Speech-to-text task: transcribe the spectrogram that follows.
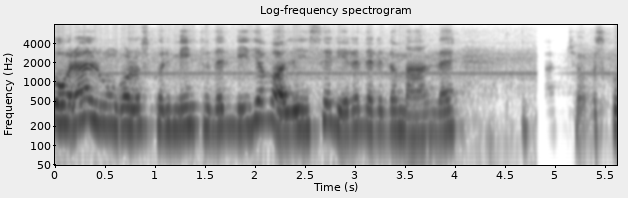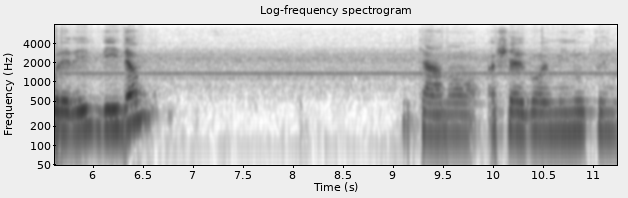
Ora lungo lo scorrimento del video voglio inserire delle domande. Faccio scorrere il video mettiamo, scelgo il minuto in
